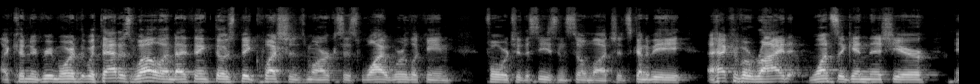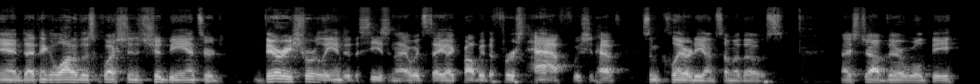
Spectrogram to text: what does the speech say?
I couldn't agree more with that as well. And I think those big questions marks is why we're looking forward to the season so much. It's going to be a heck of a ride once again this year. And I think a lot of those questions should be answered very shortly into the season. I would say, like, probably the first half, we should have some clarity on some of those. Nice job there, World B.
